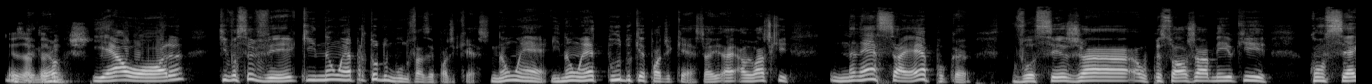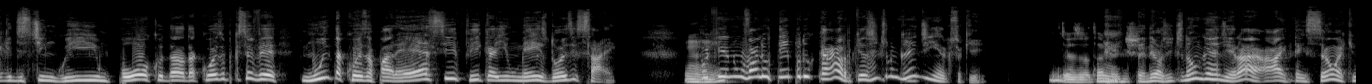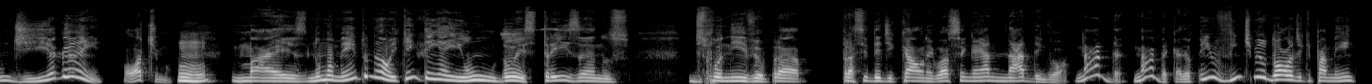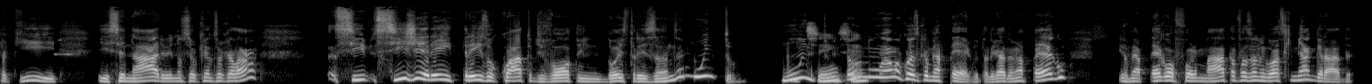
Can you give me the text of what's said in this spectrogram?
Exatamente. Entendeu? E é a hora que você vê que não é para todo mundo fazer podcast. Não é. E não é tudo que é podcast. Eu acho que nessa época, você já. O pessoal já meio que consegue distinguir um pouco da, da coisa, porque você vê, muita coisa aparece, fica aí um mês, dois e sai. Uhum. Porque não vale o tempo do cara, porque a gente não ganha dinheiro com isso aqui. Exatamente. Entendeu? A gente não ganha dinheiro. Ah, a intenção é que um dia ganhe. Ótimo. Uhum. Mas no momento, não. E quem tem aí um, dois, três anos disponível para para se dedicar ao negócio sem ganhar nada em volta. Nada, nada, cara. Eu tenho 20 mil dólares de equipamento aqui e cenário e não sei o que, não sei o que lá. Se, se gerei três ou quatro de volta em dois, três anos, é muito. Muito. Sim, então sim. não é uma coisa que eu me apego, tá ligado? Eu me apego, eu me apego ao formato a fazer um negócio que me agrada.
